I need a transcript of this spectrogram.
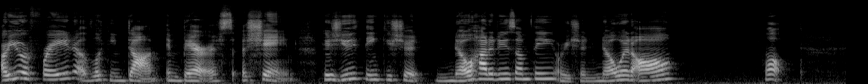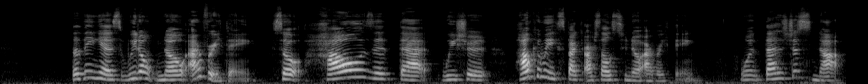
Are you afraid of looking dumb, embarrassed, ashamed because you think you should know how to do something or you should know it all? Well, the thing is, we don't know everything. So, how is it that we should, how can we expect ourselves to know everything when that is just not,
